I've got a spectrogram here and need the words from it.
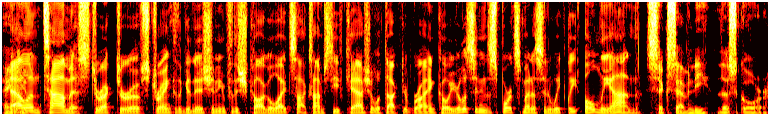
Thank you. Allen you. Thomas, Director of Strength and Conditioning for the Chicago White Sox. I'm Steve Kashul with Dr. Brian Cole. You're listening to Sports Medicine Weekly only on 670 The Score.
